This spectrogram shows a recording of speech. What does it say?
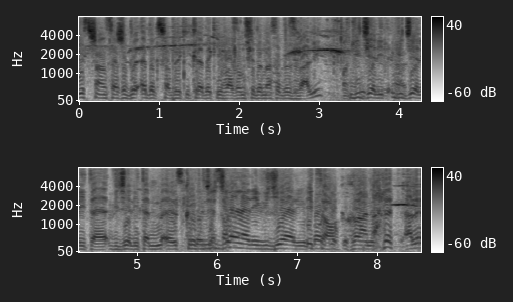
Jest szansa, żeby Edek z fabryki Kredek i Wazon się do nas odezwali? Widzieli, widzieli, te, widzieli ten e, skrót gdzie? Widzieli, widzieli, I co? kochany. Ale,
